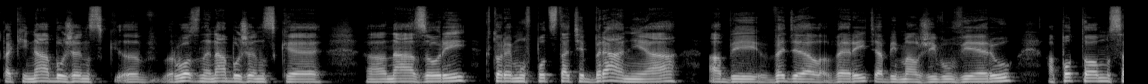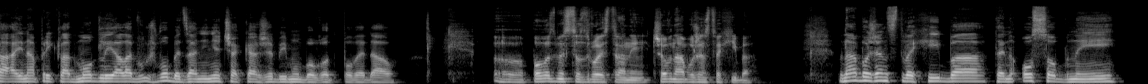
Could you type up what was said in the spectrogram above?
taký nábožensk, rôzne náboženské názory, ktoré mu v podstate bránia aby vedel veriť, aby mal živú vieru a potom sa aj napríklad modli, ale už vôbec ani nečaká, že by mu Boh odpovedal. Uh, povedzme si to z druhej strany. Čo v náboženstve chýba? V náboženstve chýba ten osobný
